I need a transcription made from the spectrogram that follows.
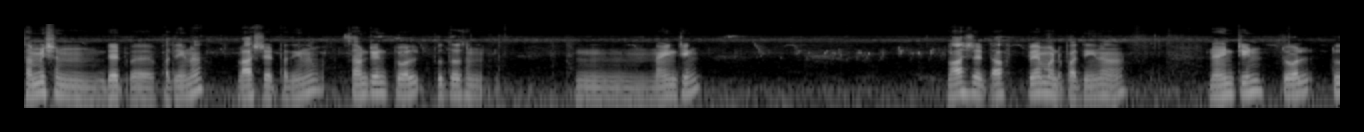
submission date பார்த்தீங்கன்னா லாஸ்ட் டேட் பார்த்தீங்கன்னா seventeen twelve two thousand nineteen last date of payment பார்த்தீங்கன்னா nineteen twelve two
